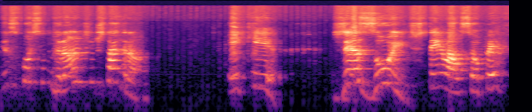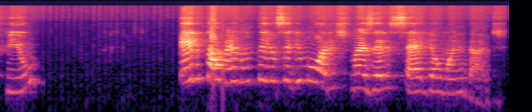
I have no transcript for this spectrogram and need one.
isso fosse um grande Instagram. e que Jesus tem lá o seu perfil. Ele talvez não tenha seguidores, mas ele segue a humanidade.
